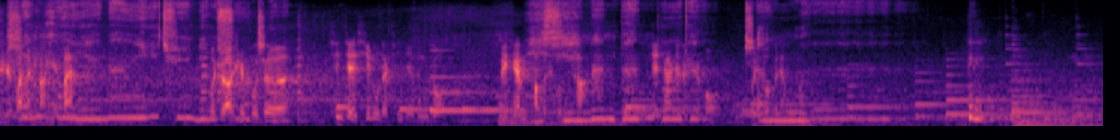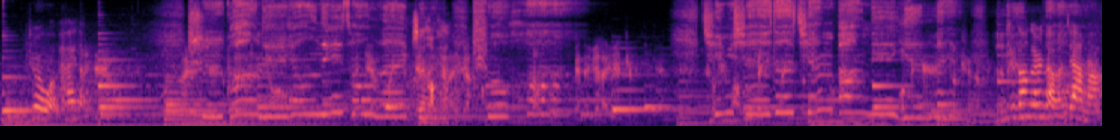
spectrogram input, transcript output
事换了长夜班，我主要是负责新建西路的清洁工作，每天跑个四五趟，节假日的时候会多个两趟。这是我拍的。真好看，说话，变得越来越整洁。说实倾话，我斜的肩膀，你我们眼是泪城市的你是刚跟人打完架吗？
